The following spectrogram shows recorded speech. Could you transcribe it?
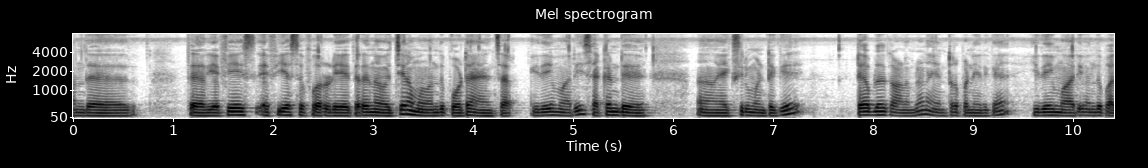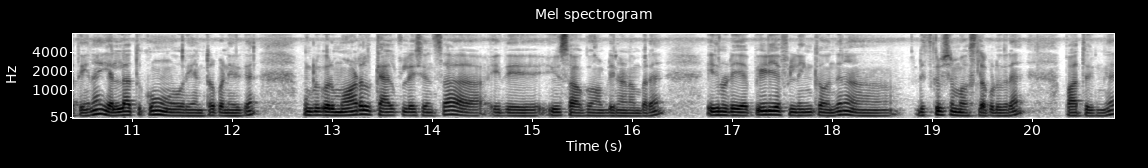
அந்த எஃப்ஏஎஸ் எஃப்இஎஸ்எஃப்ஓருடைய திறனை வச்சு நம்ம வந்து போட்ட ஆன்சர் இதே மாதிரி செகண்டு எக்ஸ்பிரிமெண்ட்டுக்கு டேபிள் காலமில் நான் என்டர் பண்ணியிருக்கேன். இதே மாதிரி வந்து பார்த்திங்கன்னா எல்லாத்துக்கும் ஒரு என்டர் பண்ணியிருக்கேன். உங்களுக்கு ஒரு மாடல் கேல்குலேஷன்ஸாக இது யூஸ் ஆகும் அப்படின்னு நான் நம்புகிறேன் இதனுடைய பிடிஎஃப் லிங்க்கை வந்து நான் டிஸ்கிரிப்ஷன் பாக்ஸில் கொடுக்குறேன். பார்த்துக்குங்க.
